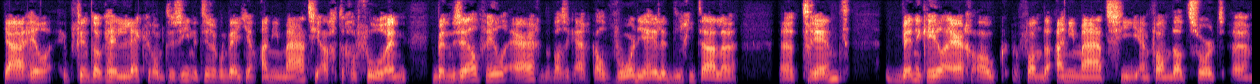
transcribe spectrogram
ja, heel, ik vind het ook heel lekker om te zien. Het is ook een beetje een animatieachtig gevoel. En ik ben zelf heel erg, dat was ik eigenlijk al voor die hele digitale uh, trend ben ik heel erg ook van de animatie en van dat soort ehm,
